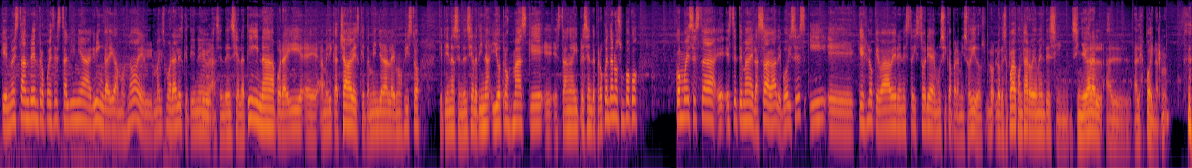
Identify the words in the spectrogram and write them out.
que no están dentro pues de esta línea gringa, digamos, ¿no? El Miles Morales que tiene ascendencia latina, por ahí América Chávez, que también ya la hemos visto, que tiene ascendencia latina, y otros más que están ahí presentes. Pero cuéntanos un poco cómo es esta, e, este tema de la saga de Voices y eh, qué es lo que va a haber en esta historia de música para mis oídos. Lo, que se pueda contar, obviamente, sin, sin llegar al, al, spoiler, ¿no?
